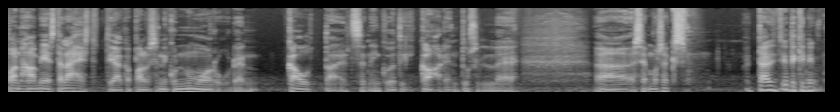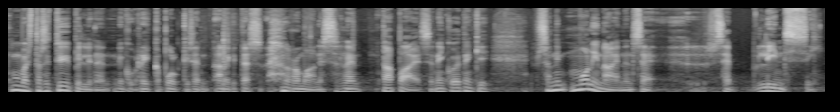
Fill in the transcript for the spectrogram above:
vanhaa miestä lähestyttiin aika paljon sen niin kuin nuoruuden kautta, että se niin kuin jotenkin kahdentui silleen semmoiseksi – Tämä on jotenkin niin, mun mielestä tosi tyypillinen niin kuin Riikka Pulkkisen, ainakin tässä romaanissa, sellainen tapa, että se niin kuin jotenkin, se on niin moninainen se, se linssi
